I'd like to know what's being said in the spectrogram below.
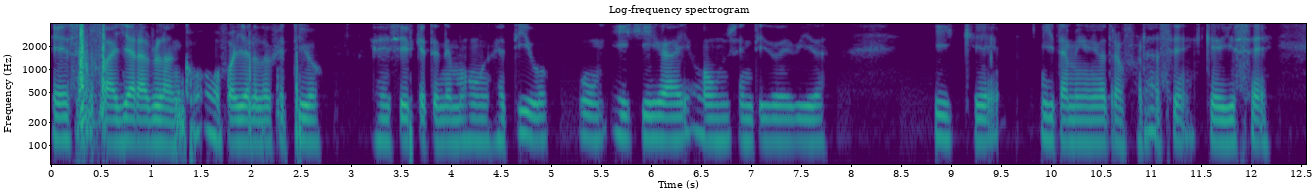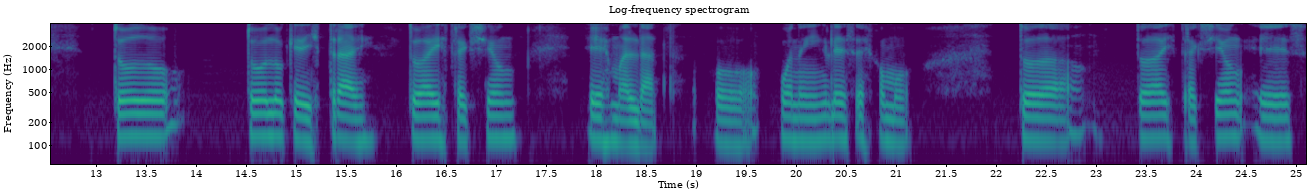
es fallar al blanco o fallar al objetivo. es decir, que tenemos un objetivo, un ikigai o un sentido de vida. Y que y también hay otra frase que dice todo todo lo que distrae, toda distracción es maldad o bueno, en inglés es como toda toda distracción es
